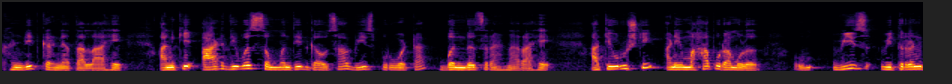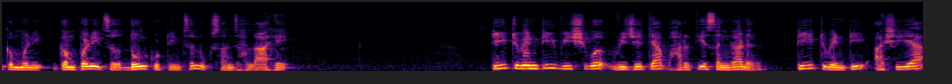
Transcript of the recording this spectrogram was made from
खंडित करण्यात आला आहे. आणखी आठ दिवस संबंधित गावचा वीज पुरवठा बंदच राहणार आहे. अतिवृष्टी आणि महापुरामुळे वीज वितरण कंपनी- कंपनीचं दोन कोटींचं नुकसान झालं आहे. टी ट्वेंटी विश्व विजेत्या भारतीय संघानं टी ट्वेंटी आशिया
